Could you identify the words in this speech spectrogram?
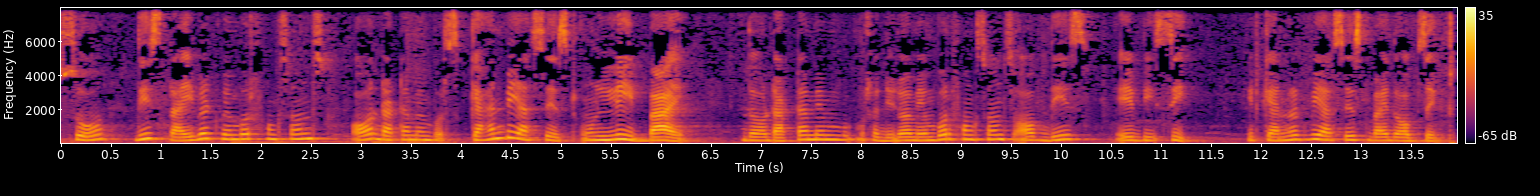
So these private member functions or data members can be accessed only by the data member sorry, the member functions of this abc it cannot be accessed by the object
